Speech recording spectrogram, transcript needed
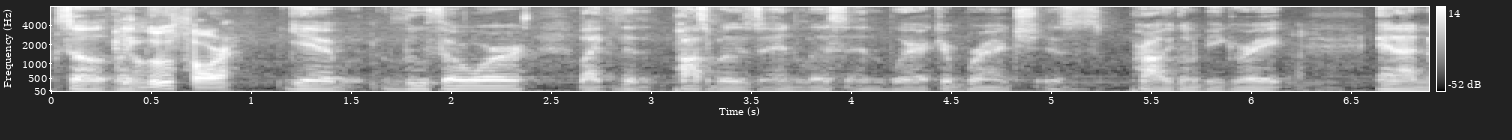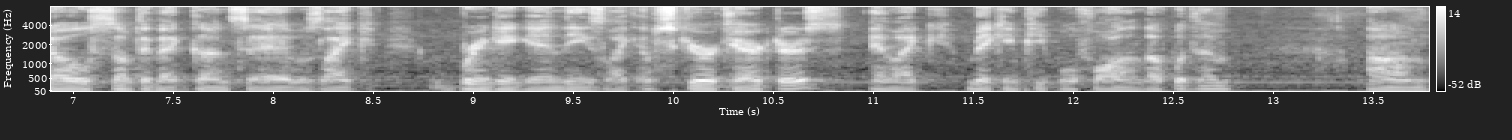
so like Luthor. yeah, Luthor, like the possibilities are endless, and where it could branch is probably going to be great. And I know something that Gunn said was like bringing in these like obscure characters and like making people fall in love with them. Um,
